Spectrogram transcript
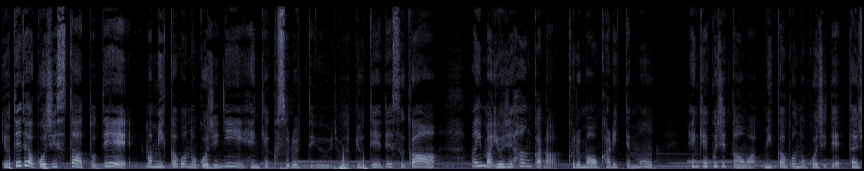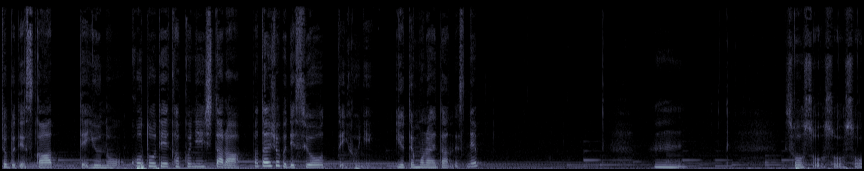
予定では5時スタートで、まあ、3日後の5時に返却するっていう予定ですが、まあ、今4時半から車を借りても返却時間は3日後の5時で大丈夫ですかっていうのを口頭で確認したら、まあ、大丈夫ですよっていうふうに言ってもらえたんですね。うん。そうそうそうそ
